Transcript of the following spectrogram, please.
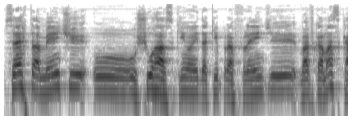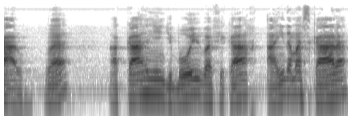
Certamente o, o churrasquinho aí daqui pra frente vai ficar mais caro, não é? A carne de boi vai ficar ainda mais cara,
